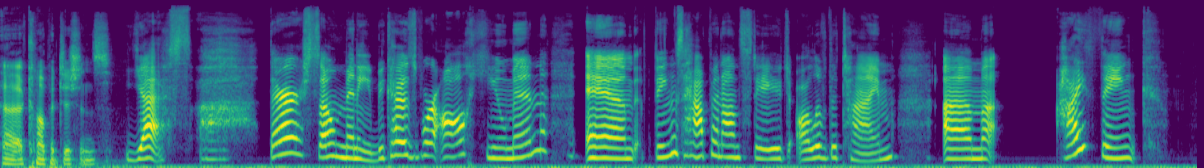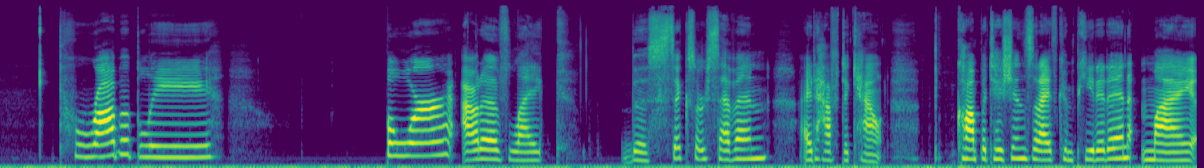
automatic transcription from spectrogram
uh, competitions? Yes. Uh, there are so many because we're all human and things happen on stage all of the time. Um I think probably 4 out of like the six or seven I'd have to count competitions that I've competed in, my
